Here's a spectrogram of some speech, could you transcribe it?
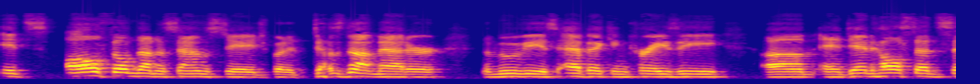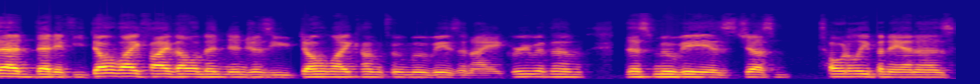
it's all filmed on a soundstage, but it does not matter. The movie is epic and crazy. Um, and Dan Halstead said that if you don't like Five Element Ninjas, you don't like kung fu movies, and I agree with him. This movie is just totally bananas,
